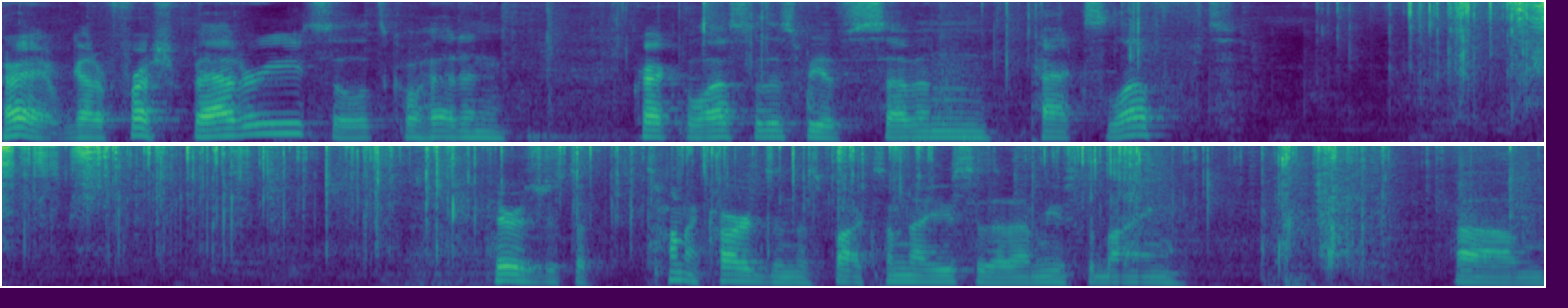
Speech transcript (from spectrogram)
All right, we've got a fresh battery, so let's go ahead and crack the last of this. We have seven packs left. There's just a ton of cards in this box. I'm not used to that. I'm used to buying um,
